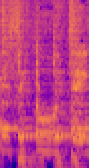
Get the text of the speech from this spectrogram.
que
